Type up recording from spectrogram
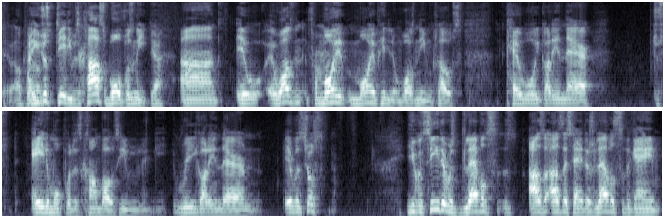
and he just did. He was a class above, wasn't he? Yeah. and it it wasn't, from my my opinion, it wasn't even close. Cowboy got in there, just ate him up with his combos. He really got in there, and it was just you could see there was levels. As as I say, there's levels to the game,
